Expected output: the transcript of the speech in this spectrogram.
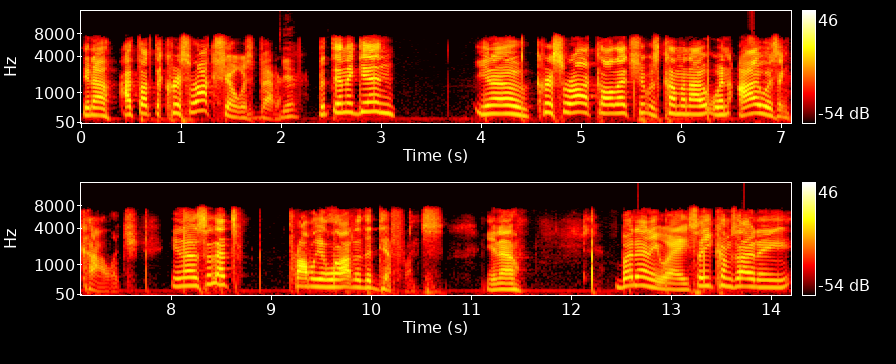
you know, I thought the Chris Rock show was better. Yeah. But then again, you know, Chris Rock, all that shit was coming out when I was in college. You know, so that's probably a lot of the difference. You know. But anyway, so he comes out and he,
